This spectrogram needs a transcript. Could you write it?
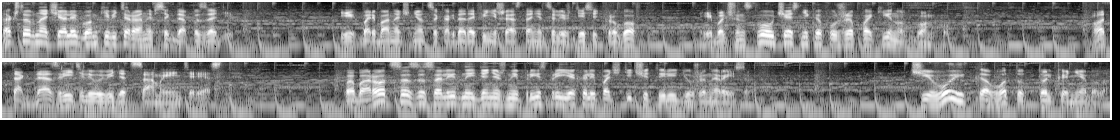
Так что в начале гонки ветераны всегда позади. Их борьба начнется, когда до финиша останется лишь 10 кругов, и большинство участников уже покинут гонку. Вот тогда зрители увидят самое интересное. Побороться за солидный денежный приз приехали почти четыре дюжины рейсеров. Чего и кого тут только не было.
